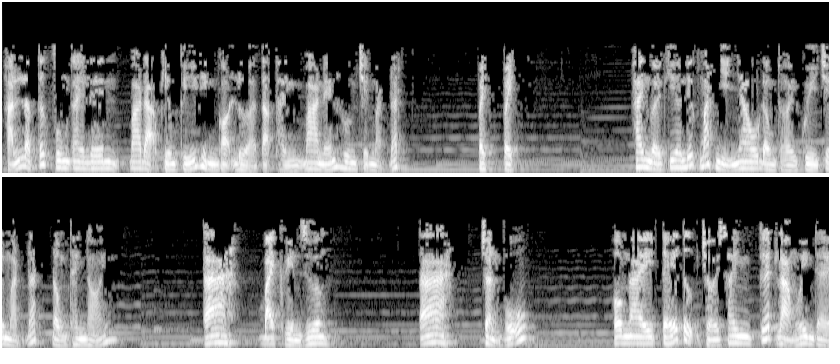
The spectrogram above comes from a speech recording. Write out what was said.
Hắn lập tức vung tay lên Ba đạo kiếm khí hình ngọn lửa tạo thành ba nén hương trên mặt đất. Bịch bịch Hai người kia liếc mắt nhìn nhau đồng thời quỳ trên mặt đất đồng thanh nói Ta, Bạch Huyền Dương. Ta, Trần Vũ. Hôm nay tế tự trời xanh kết làm huynh đệ.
